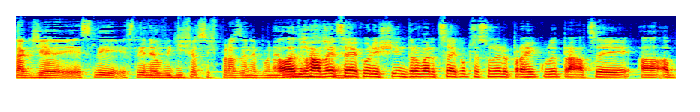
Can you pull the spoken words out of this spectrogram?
takže jestli, jestli je neuvidíš asi v Praze nebo neuvidíš Ale druhá věc ne. je, jako když introvert se jako přesune do Prahy kvůli práci a, a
